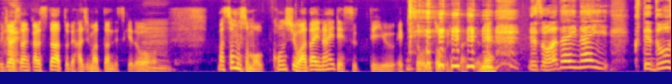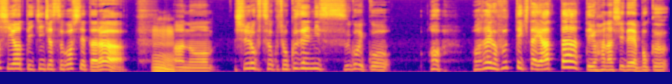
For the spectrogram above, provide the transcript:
藤ラジさんからスタートで始まったんですけど、うんまあ、そもそも今週話題ないですっていうエピソードトークだったんですよね。いや、そう、話題ないくてどうしようって一日を過ごしてたら、うん、あの、収録直前にすごいこう、あ、話題が降ってきた、やったーっていう話で、僕、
